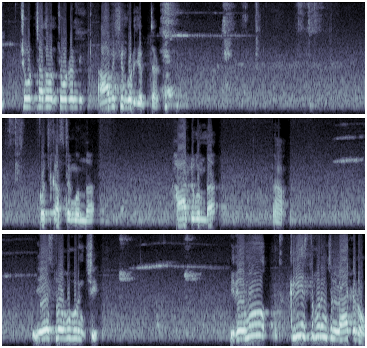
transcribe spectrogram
చూ చదవండి చూడండి. ఆ విషయం కూడా చెప్తాడు. కొంచెం కష్టంగా ఉందా? హార్డ్గా ఉందా? ఆ. యేసు ప్రభు గురించి. ఇదేమో క్రీస్తు గురించి లేఖనం.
